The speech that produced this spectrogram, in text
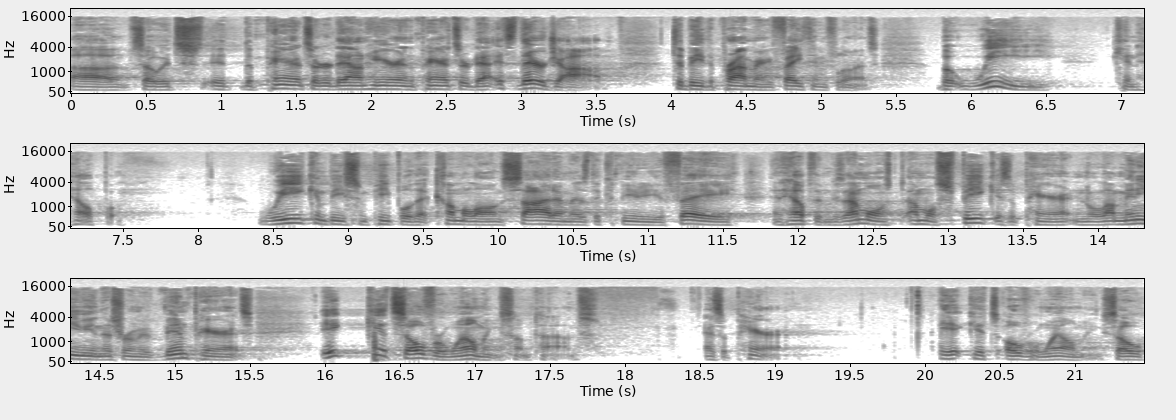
Uh, so it's it, the parents that are down here and the parents are down, it's their job to be the primary faith influence. But we can help them we can be some people that come alongside them as the community of faith and help them. Because I'm going I'm to speak as a parent, and a lot, many of you in this room have been parents. It gets overwhelming sometimes as a parent. It gets overwhelming. So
